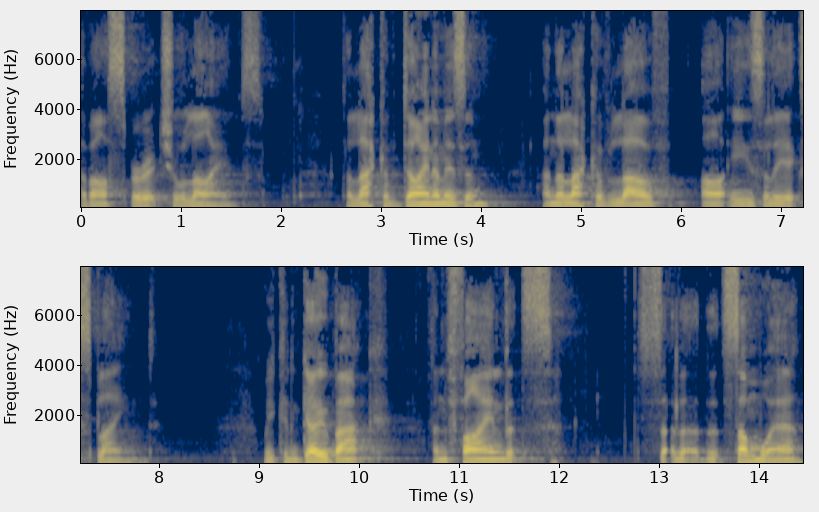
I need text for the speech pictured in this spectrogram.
of our spiritual lives. The lack of dynamism and the lack of love are easily explained. We can go back and find that, that somewhere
